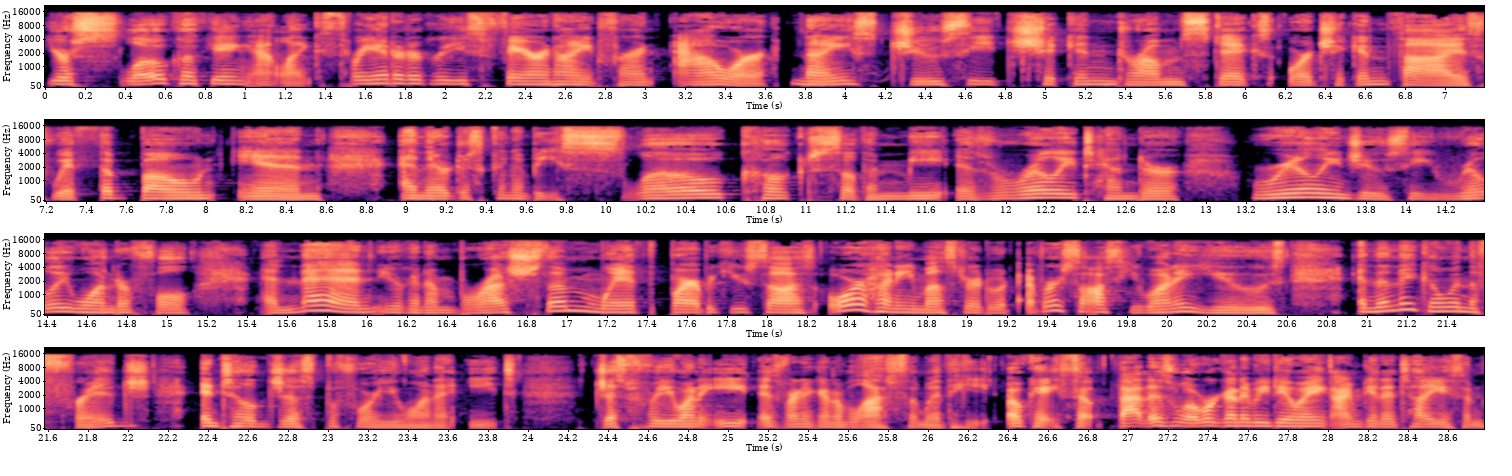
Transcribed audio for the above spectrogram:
You're slow cooking at like 300 degrees Fahrenheit for an hour. Nice, juicy chicken drumsticks or chicken thighs with the bone in, and they're just going to be slow cooked so the meat is really tender, really juicy, really wonderful. And then you're going to brush them with barbecue sauce or honey mustard, whatever sauce you want to use. And then they go in the fridge until just before you want to eat just before you want to eat is when you're going to blast them with heat. Okay, so that is what we're going to be doing. I'm going to tell you some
